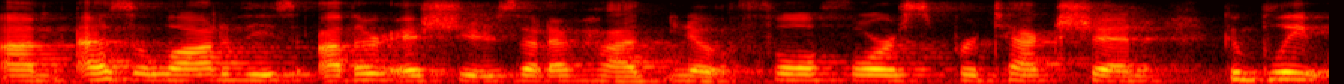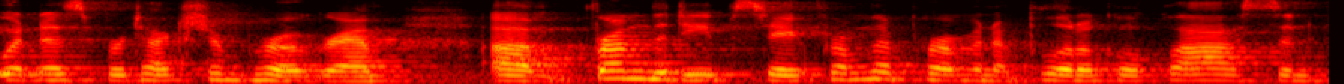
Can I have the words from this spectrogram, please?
um, as a lot of these other issues that have had, you know, full force protection, complete witness protection program um, from the deep state, from the permanent political class. And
